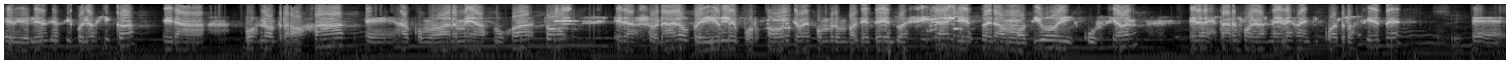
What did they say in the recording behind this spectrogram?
eh, violencia psicológica, era vos no trabajás, eh, acomodarme a sus gastos, era llorar o pedirle por favor que me compre un paquete de toallita y eso era motivo de discusión, era estar con los nenes 24/7, eh,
